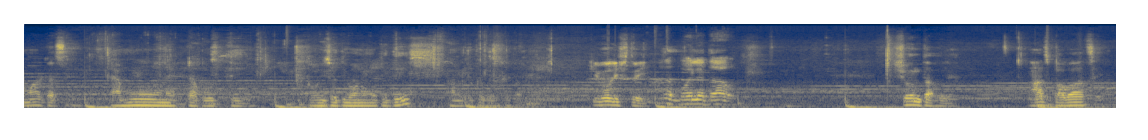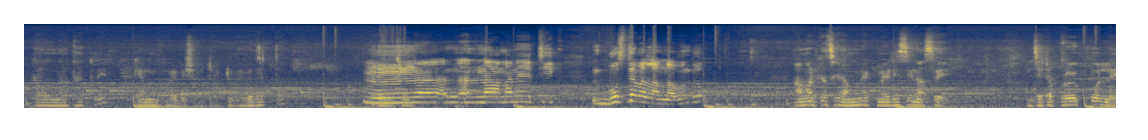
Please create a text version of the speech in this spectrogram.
আমার কাছে এমন একটা বুদ্ধি। তুই যদি অনুমতি দিস আমি তোকে বলতে পারি কি বলিস তুই? বলে দাও। শোন তাহলে আজ বাবা আছে কাল না থাকলে কেমন হয় বিষয়টা একটু ভেবে দেখতো না- মানে ঠিক বুঝতে পারলাম না বন্ধু। আমার কাছে এমন এক মেডিসিন আছে যেটা প্রয়োগ করলে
